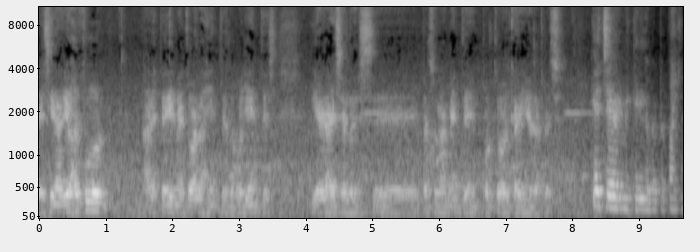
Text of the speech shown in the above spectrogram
decir adiós al fútbol, a despedirme de toda la gente, los oyentes y agradecerles eh, personalmente por todo el cariño y el aprecio. Qué chévere, mi querido Pepe Pancho.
